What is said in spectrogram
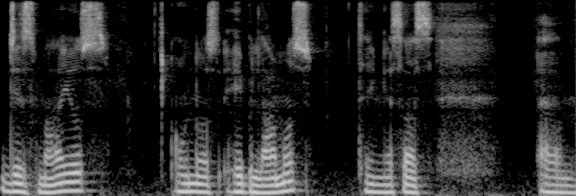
desmaios ou nos rebelamos. Tem esses um,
